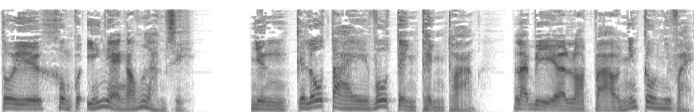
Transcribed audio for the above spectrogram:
tôi không có ý nghe ngóng làm gì. Nhưng cái lỗ tai vô tình thỉnh thoảng lại bị ờ, lọt vào những câu như vậy.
